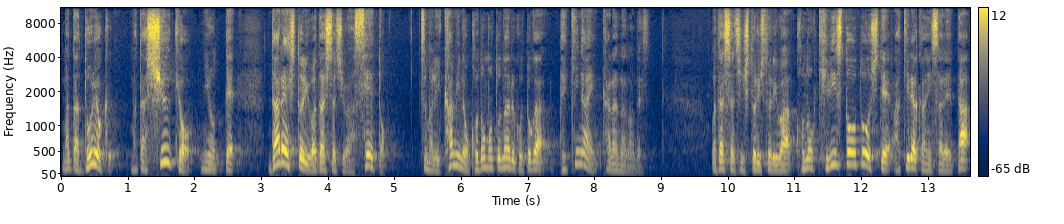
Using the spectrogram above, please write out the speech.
また努力また宗教によって誰一人私たちは生徒つまり神の子供となることができないからなのです。私たち一人一人はこのキリストを通して明らかにされた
